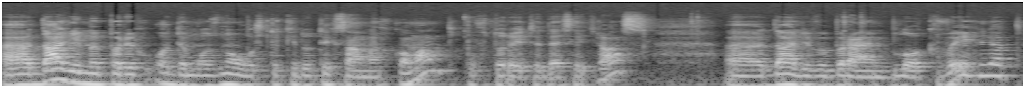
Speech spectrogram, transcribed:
Е, Далі ми переходимо знову ж таки до тих самих команд, повторити 10 разів. Е, Далі вибираємо блок вигляд,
